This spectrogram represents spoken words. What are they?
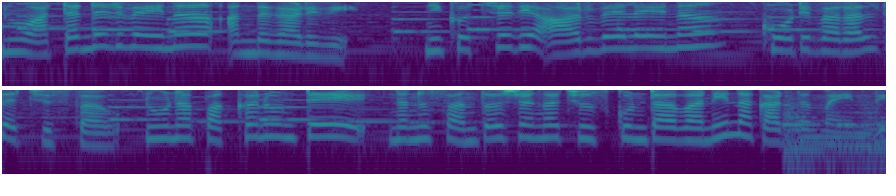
నువ్వు అటెండెడ్ అయినా అందగాడివి. నీకొచ్చేది ఆరు వేలైనా కోటి వరాలు తెచ్చిస్తావు. నువ్వు నా పక్కనుంటే నన్ను సంతోషంగా చూసుకుంటావని నాకు అర్థమైంది.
